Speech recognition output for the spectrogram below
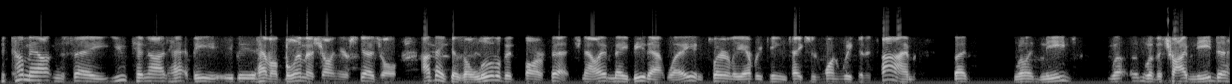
to come out and say you cannot ha- be, be have a blemish on your schedule, I think is a little bit far fetched. Now, it may be that way, and clearly every team takes it one week at a time. But will it need? Will, will the tribe need to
